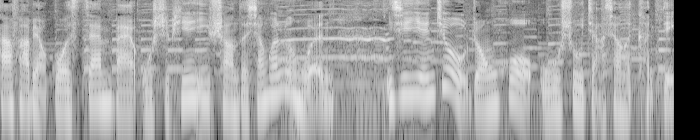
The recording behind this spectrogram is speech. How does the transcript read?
他发表过三百五十篇以上的相关论文，以及研究荣获无数奖项的肯定。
